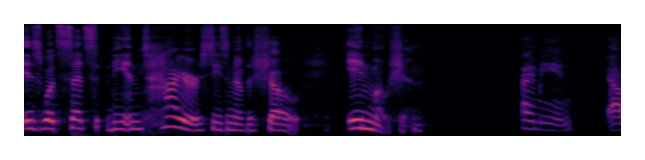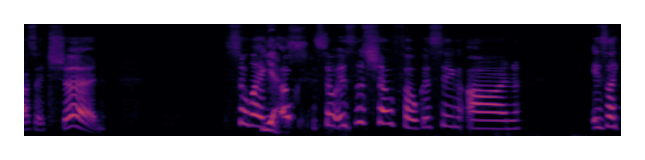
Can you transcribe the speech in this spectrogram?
is what sets the entire season of the show in motion I mean, as it should. So like yes okay, so is this show focusing on is like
